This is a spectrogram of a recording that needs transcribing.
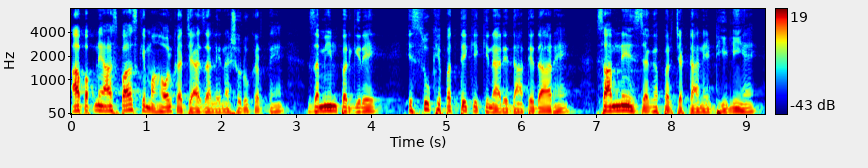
आप अपने आसपास के माहौल का जायजा लेना शुरू करते हैं। ज़मीन पर गिरे, इस सूखे पत्ते के किनारे दांतेदार हैं, सामने इस जगह पर चट्टानें ढीली हैं,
